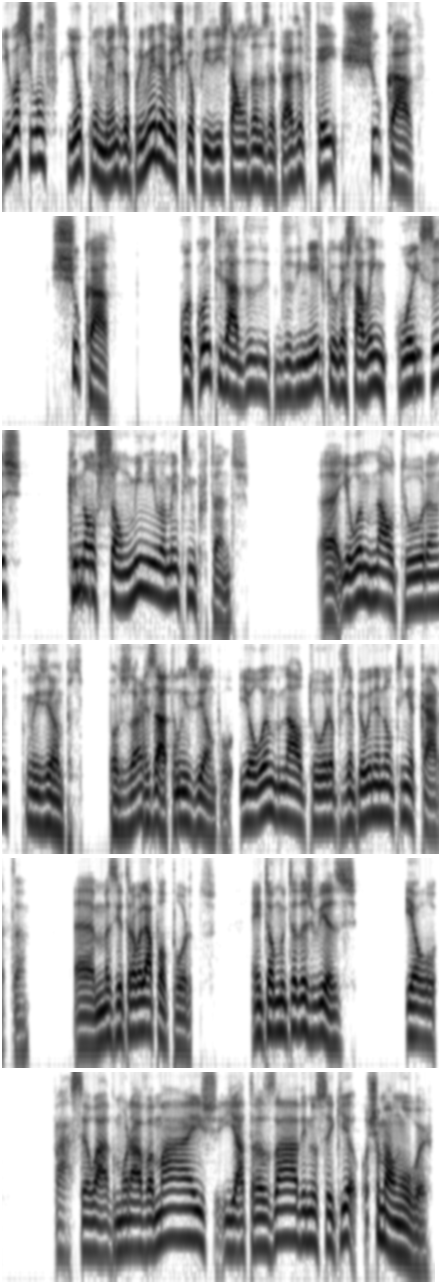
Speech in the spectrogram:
E vocês vão. Eu, pelo menos, a primeira vez que eu fiz isto há uns anos atrás, eu fiquei chocado. Chocado. Com a quantidade de, de dinheiro que eu gastava em coisas que não são minimamente importantes. Ah, eu lembro na altura. Como exemplo, podes dar? Exato, um exemplo. Eu lembro na altura, por exemplo, eu ainda não tinha carta, ah, mas ia trabalhar para o Porto. Então, muitas das vezes, eu, pá, sei lá, demorava mais, ia atrasado e não sei o quê. Vou chamar um Uber.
